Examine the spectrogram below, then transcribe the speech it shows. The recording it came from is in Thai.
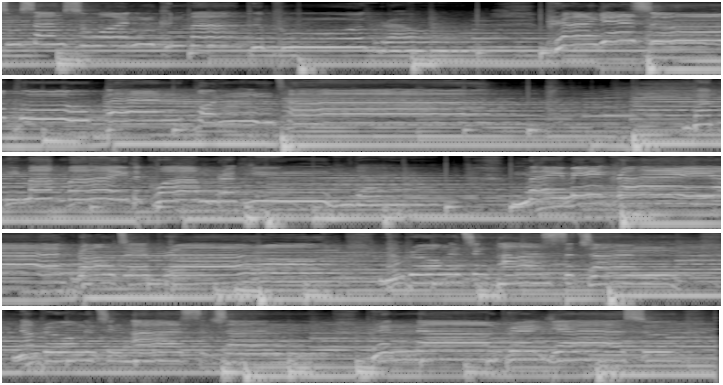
ทรงสร้างสวรรค์ขึ้นมาเพื่อพวกเรา พระเยซู จึงอัศจรรย์นามพระองค์นั้นจึงอัศจรรย์พระนามพระเยซู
